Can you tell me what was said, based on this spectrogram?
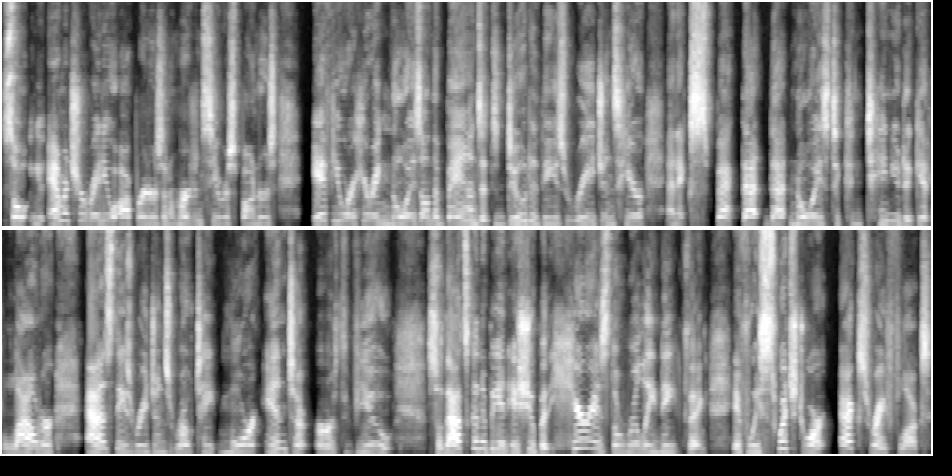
So you amateur radio operators and emergency responders, if you are hearing noise on the bands, it's due to these regions here and expect that, that noise to continue to get louder as these regions rotate more into Earth view. So that's going to be an issue. But here is the really neat thing. If we switch to our X-ray flux,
